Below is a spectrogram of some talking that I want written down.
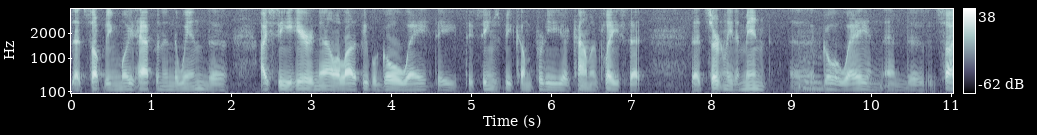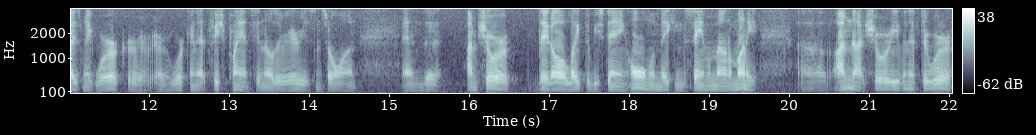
that something might happen in the wind. Uh, I see here now a lot of people go away. They they seems to become pretty uh, commonplace that that certainly the men uh, go away and, and uh, seismic work or, or working at fish plants in other areas and so on. And uh, I'm sure they'd all like to be staying home and making the same amount of money. Uh, I'm not sure even if there were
